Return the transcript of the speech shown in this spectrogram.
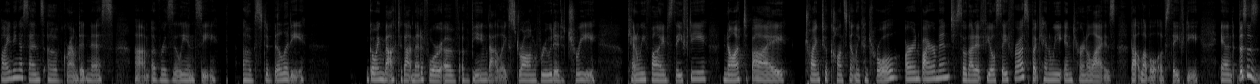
Finding a sense of groundedness, um, of resiliency, of stability going back to that metaphor of of being that like strong rooted tree can we find safety not by trying to constantly control our environment so that it feels safe for us but can we internalize that level of safety? And this is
